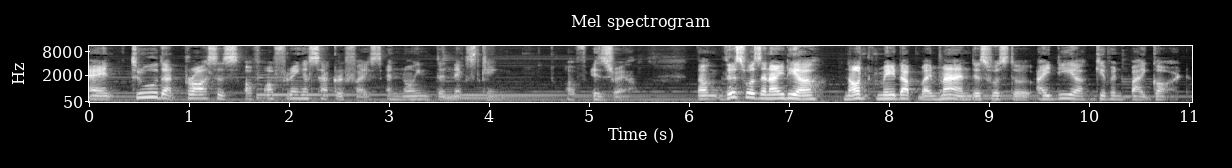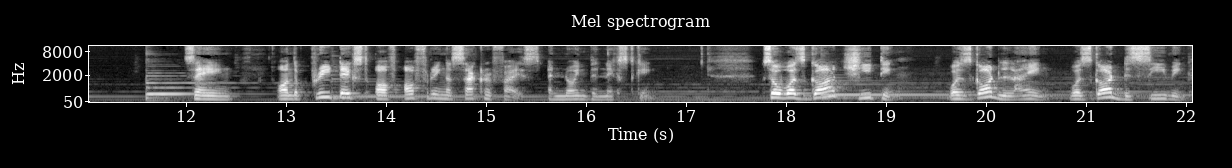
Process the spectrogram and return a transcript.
And through that process of offering a sacrifice, anoint the next king of Israel. Now, this was an idea not made up by man, this was the idea given by God, saying, on the pretext of offering a sacrifice, anoint the next king. So, was God cheating? Was God lying? Was God deceiving?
